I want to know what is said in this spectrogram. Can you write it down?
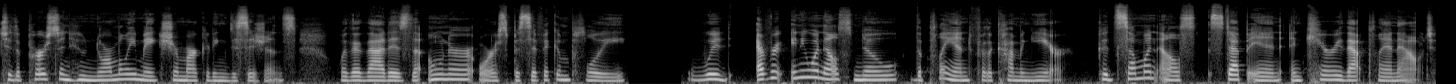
to the person who normally makes your marketing decisions, whether that is the owner or a specific employee, would ever anyone else know the plan for the coming year? Could someone else step in and carry that plan out?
